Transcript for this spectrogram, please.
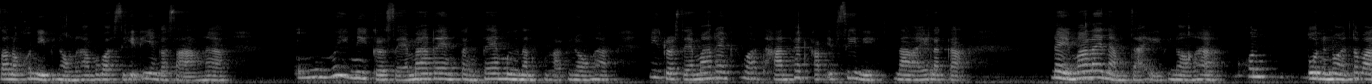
สาวน้อยคนนี้พี่น้องนะคะบ่ว่าสิเฮ็ดอีหยังก็สางนะคะโอ้ยมีกระแสมาแรงตั้งแต่มือนันพุ่นล่ะพี่น้องค่ะ มีกระแสมาแรงคือว่าทานแฟนคลับ FC นี่หลายล้วก็ได้มาไล่นำใจพี่น้องค่ะ คนตัวน้อยๆแต่ว่า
